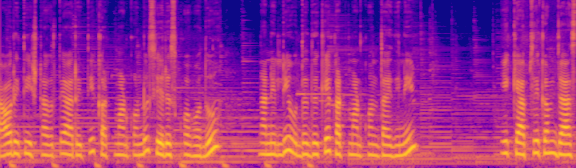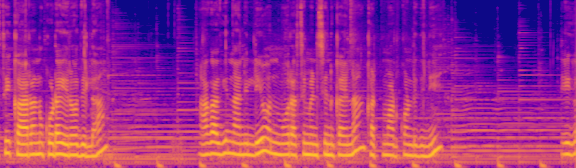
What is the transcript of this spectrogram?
ಯಾವ ರೀತಿ ಇಷ್ಟ ಆಗುತ್ತೆ ಆ ರೀತಿ ಕಟ್ ಮಾಡಿಕೊಂಡು ಸೇರಿಸ್ಕೋಬೋದು. ನಾನಿಲ್ಲಿ ಉದ್ದದಕ್ಕೆ ಕಟ್ ಮಾಡ್ಕೊತಾ ಇದ್ದೀನಿ. ಈ ಕ್ಯಾಪ್ಸಿಕಮ್ ಜಾಸ್ತಿ ಖಾರನೂ ಕೂಡ ಇರೋದಿಲ್ಲ. ಹಾಗಾಗಿ ನಾನಿಲ್ಲಿ ಒಂದು ಮೂರು ಹಸಿಮೆಣಸಿನ್ಕಾಯಿನ ಕಟ್ ಮಾಡ್ಕೊಂಡಿದ್ದೀನಿ. ಈಗ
